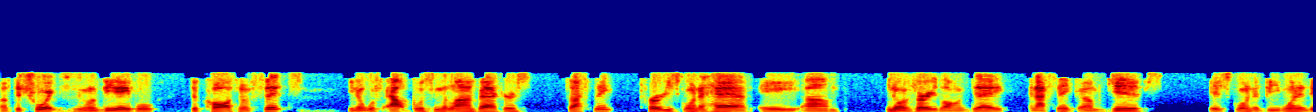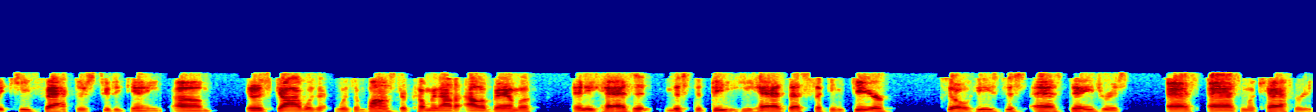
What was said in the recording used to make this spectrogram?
of Detroit is going to be able to cause some fits, you know, without boosting the linebackers. So I think Purdy's going to have a um, you know a very long day, and I think um, Gibbs is going to be one of the key factors to the game. Um, you know, this guy was a, was a monster coming out of Alabama, and he hasn't missed a beat. He has that second gear, so he's just as dangerous as as McCaffrey,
